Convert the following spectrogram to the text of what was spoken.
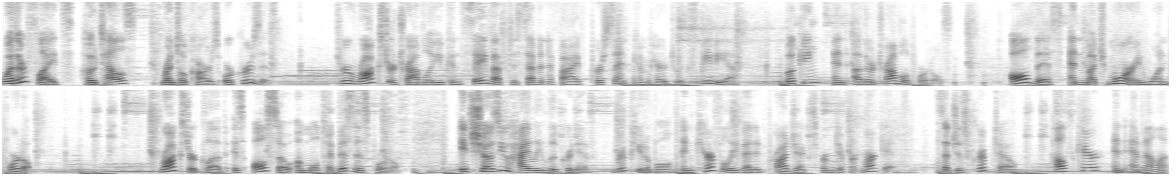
Whether flights, hotels, rental cars, or cruises, through Roxxtter Travel you can save up to 75% compared to Expedia, Booking, and other travel portals. All this and much more in one portal. Roxxtter Club is also a multi-business portal. It shows you highly lucrative, reputable, and carefully vetted projects from different markets, such as crypto, healthcare, and MLM.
